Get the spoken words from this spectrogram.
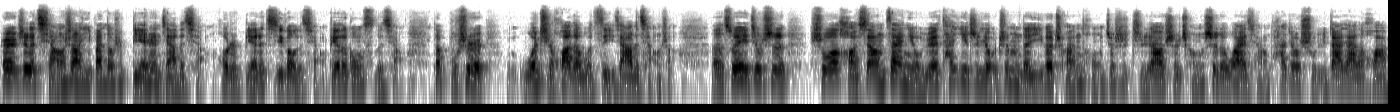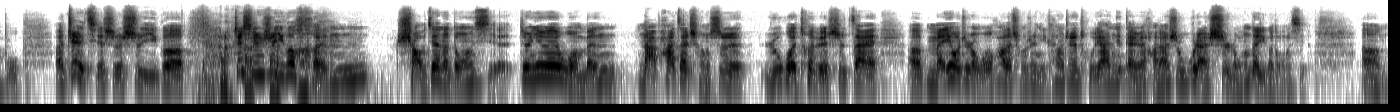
而且这个墙上一般都是别人家的墙，或者别的机构的墙，别的公司的墙，它不是我只画在我自己家的墙上。呃，所以就是说，好像在纽约，它一直有这么的一个传统，就是只要是城市的外墙，它就属于大家的画布。啊，这其实是一个，这其实是一个很。少见的东西，就因为我们哪怕在城市，如果特别是在呃没有这种文化的城市，你看到这些涂鸦，你感觉好像是污染市容的一个东西，嗯，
